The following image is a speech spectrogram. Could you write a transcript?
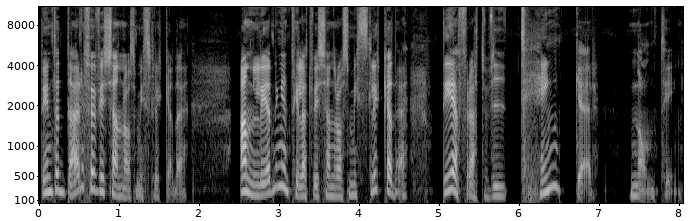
Det är inte därför vi känner oss misslyckade. Anledningen till att vi känner oss misslyckade, det är för att vi tänker någonting.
